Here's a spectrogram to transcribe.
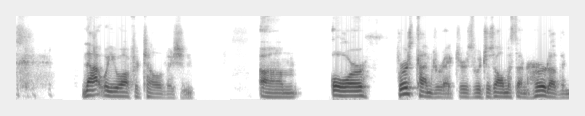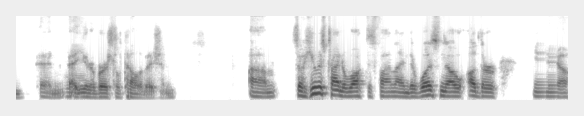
not what you offer television. Um, or first time directors which is almost unheard of in, in mm-hmm. at universal television. Um, so he was trying to walk this fine line. There was no other you know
